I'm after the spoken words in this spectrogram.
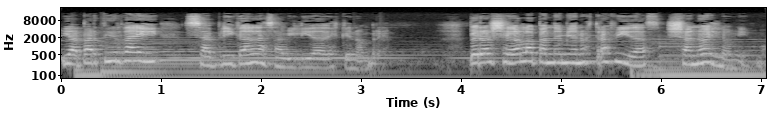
y a partir de ahí se aplican las habilidades que nombré. Pero al llegar la pandemia a nuestras vidas ya no es lo mismo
